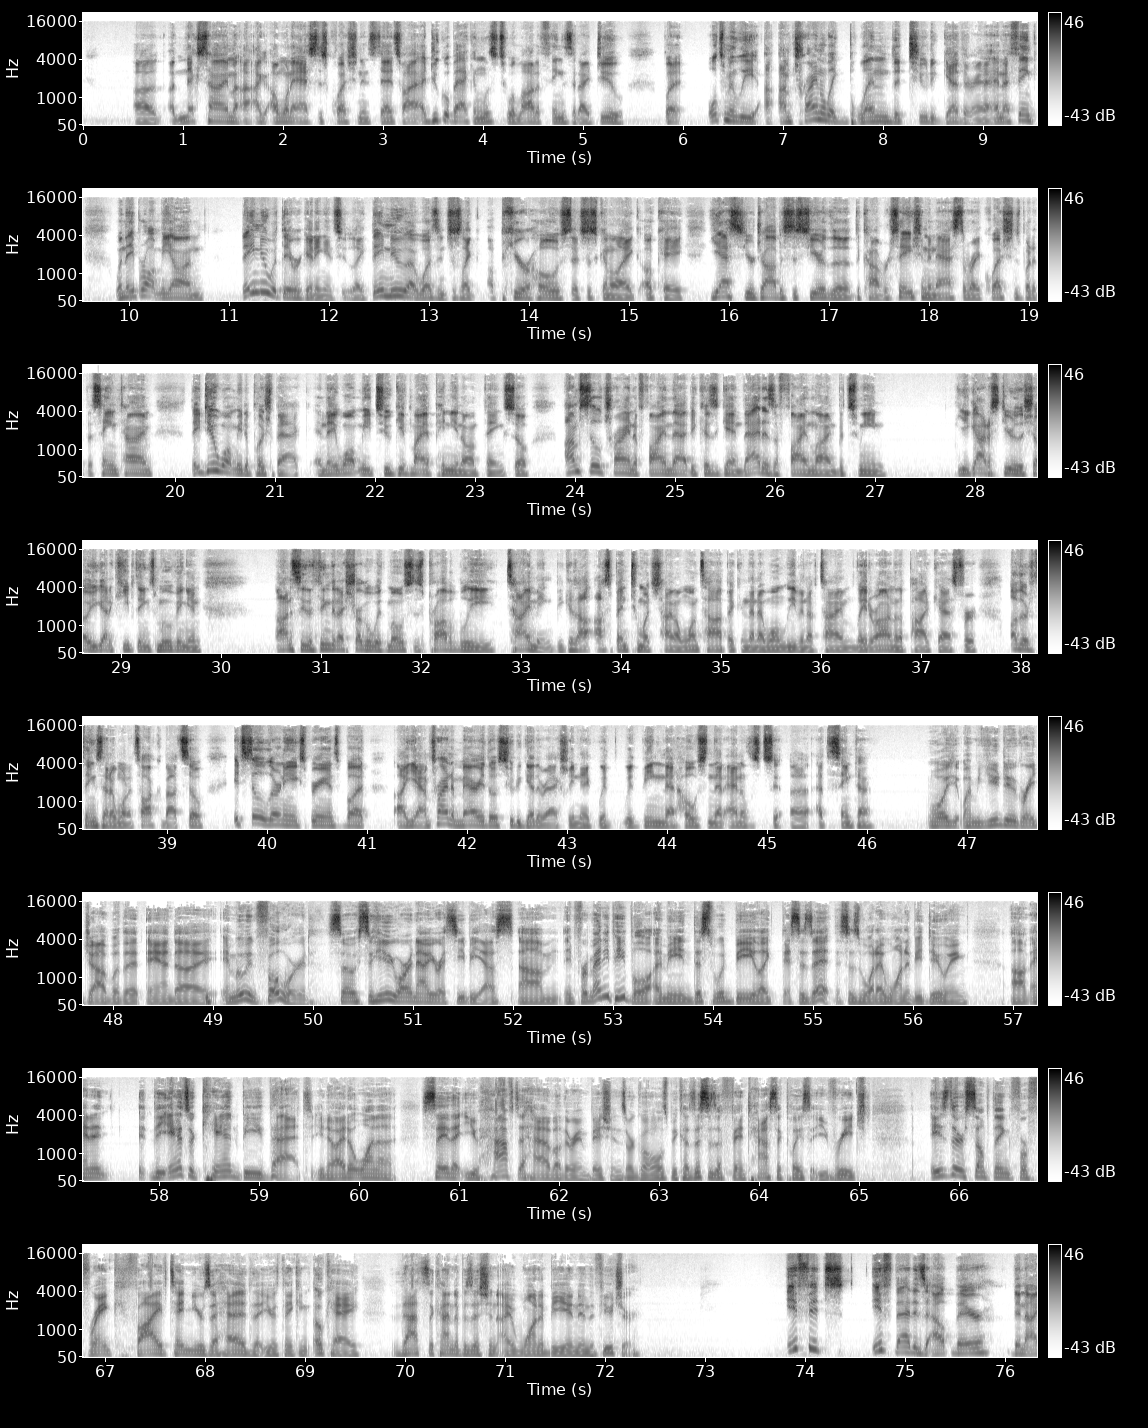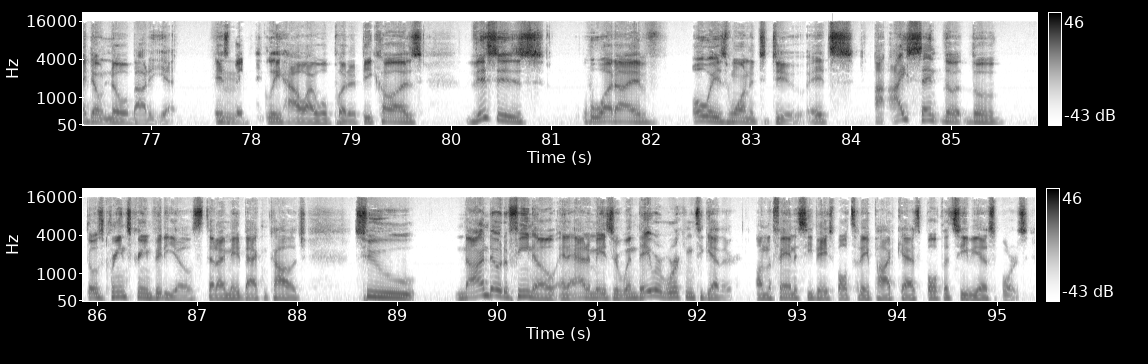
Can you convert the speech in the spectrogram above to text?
Uh, next time I, I want to ask this question instead. So I, I, do go back and listen to a lot of things that I do, but ultimately I, am trying to like blend the two together. And, and I think when they brought me on, they knew what they were getting into. Like they knew I wasn't just like a pure host that's just gonna like, okay, yes, your job is to steer the the conversation and ask the right questions, but at the same time, they do want me to push back and they want me to give my opinion on things. So I'm still trying to find that because again, that is a fine line between you got to steer the show, you got to keep things moving, and honestly, the thing that I struggle with most is probably timing because I'll, I'll, spend too much time on one topic and then I won't leave enough time later on in the podcast for other things that I want to talk about. So it's still a learning experience, but uh, yeah, I'm trying to marry those two together actually, Nick, with with being that host and that analyst uh, at the same time. Well, I mean, you do a great job with it, and uh, and moving forward. So, so here you are now. You're at CBS, um, and for many people, I mean, this would be like, this is it. This is what I want to be doing. Um, and it, the answer can't be that. You know, I don't want to say that you have to have other ambitions or goals because this is a fantastic place that you've reached. Is there something for Frank five, ten years ahead that you're thinking, okay, that's the kind of position I want to be in in the future? If it's if that is out there, then I don't know about it yet. Is hmm. basically how I will put it because this is what I've always wanted to do. It's I, I sent the the those green screen videos that I made back in college to Nando Di Fino and Adam Aizer when they were working together on the Fantasy Baseball Today podcast, both at CBS Sports.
